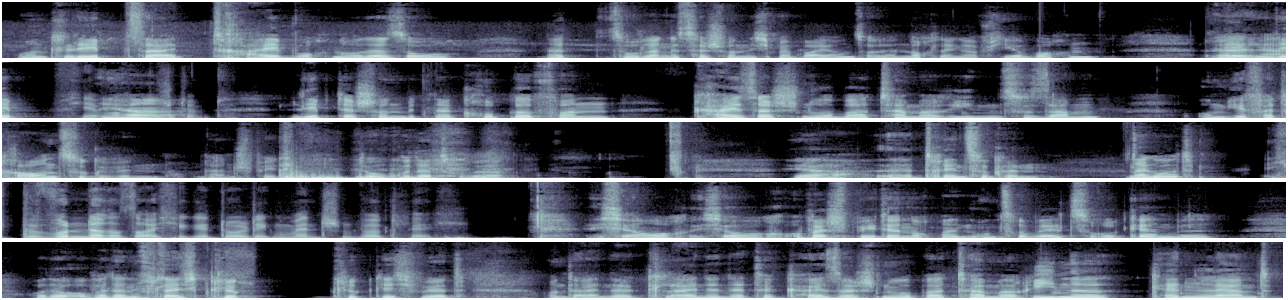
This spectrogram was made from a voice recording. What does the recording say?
und lebt seit drei Wochen oder so. Ne? So lange ist er schon nicht mehr bei uns oder noch länger, vier Wochen. Äh, lebt, vier Wochen, ja, stimmt. lebt er schon mit einer Gruppe von Kaiserschnurrbart-Tamarinen zusammen, um ihr Vertrauen zu gewinnen und dann später Doku darüber ja, äh, drehen zu können. Na gut. Ich bewundere solche geduldigen Menschen wirklich. Ich auch, ich auch. Ob er später nochmal in unsere Welt zurückkehren will? Oder ob er dann vielleicht glück, glücklich wird und eine kleine, nette Kaiserschnurrbart-Tamarine kennenlernt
